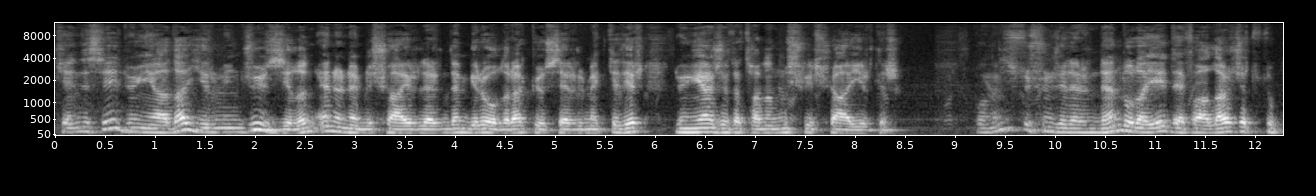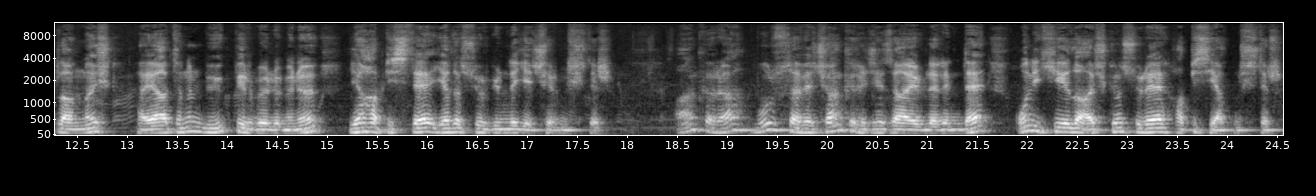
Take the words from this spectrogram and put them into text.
Kendisi dünyada 20. yüzyılın en önemli şairlerinden biri olarak gösterilmektedir. Dünyaca da tanınmış bir şairdir. Komünist düşüncelerinden dolayı defalarca tutuklanmış, hayatının büyük bir bölümünü ya hapiste ya da sürgünde geçirmiştir. Ankara, Bursa ve Çankırı cezaevlerinde 12 yılı aşkın süre hapis yatmıştır.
